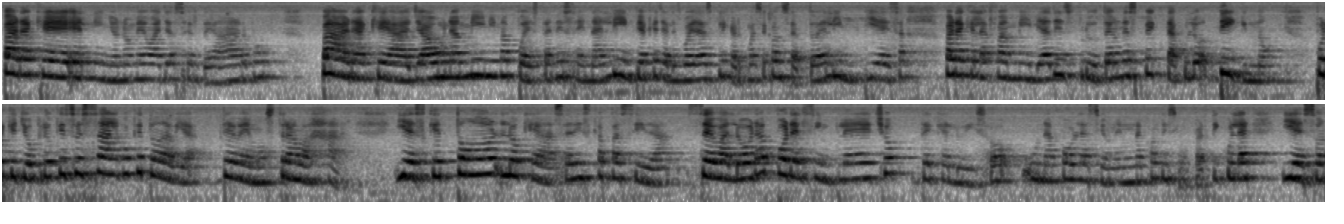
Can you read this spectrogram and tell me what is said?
para que el niño no me vaya a hacer de árbol, para que haya una mínima puesta en escena limpia, que ya les voy a explicar cómo ese concepto de limpieza, para que la familia disfrute de un espectáculo digno, porque yo creo que eso es algo que todavía debemos trabajar. Y es que todo lo que hace discapacidad se valora por el simple hecho de que lo hizo una población en una condición particular y eso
